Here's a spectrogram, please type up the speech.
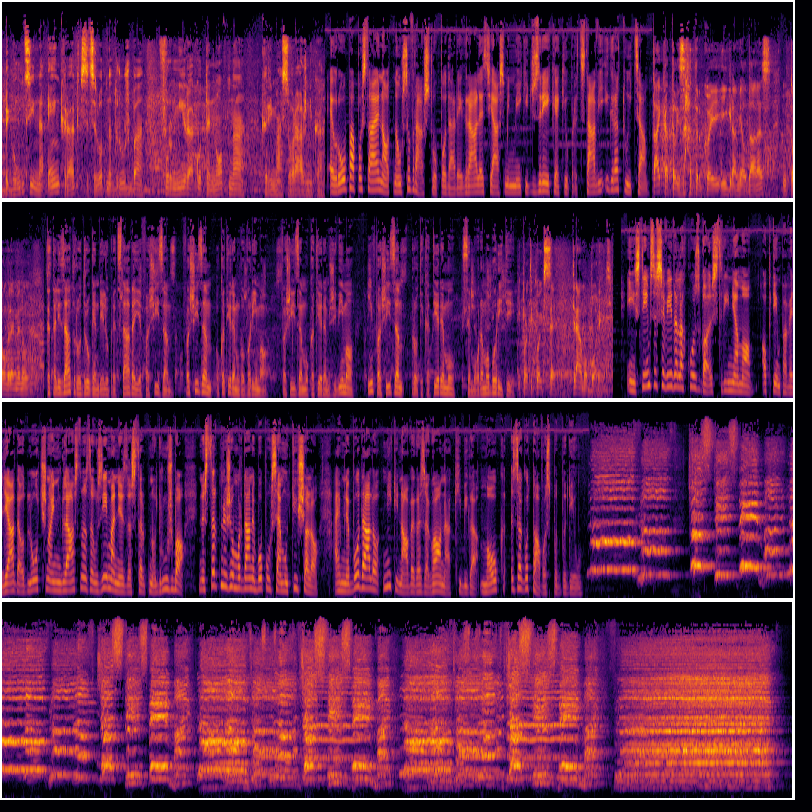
begunci, naenkrat se celotna družba formira kot enotna ker ima sovražnika. Evropa postaja enotna v sovraštvu, podare igralec Jasmin Mekič z reke, ki v predstavi igra tujca. Taj katalizator, koji igram jel danas v tom vremenu. Katalizator v drugem delu predstave je fašizem. Fašizem, o katerem govorimo, fašizem, v katerem živimo in fašizem, proti kateremu se moramo boriti. In proti kojih se trebamo boriti. In s tem se seveda lahko zgolj strinjamo. Ob tem pa velja, da odločno in glasno zauzemanje za strpno družbo nestrpnežev morda ne bo povsem utišalo, a jim ne bo dalo niti novega zagona, ki bi ga mok zagotovo spodbudil.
